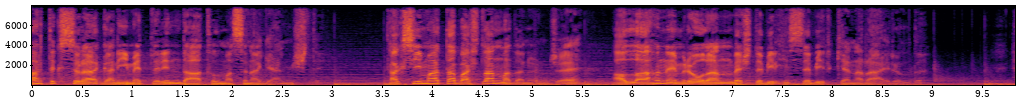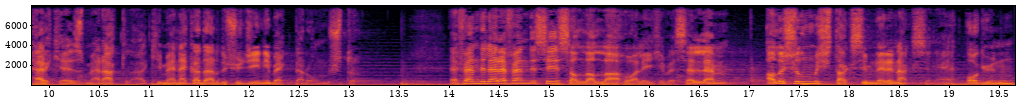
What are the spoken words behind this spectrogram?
Artık sıra ganimetlerin dağıtılmasına gelmişti. Taksimata başlanmadan önce Allah'ın emri olan beşte bir hisse bir kenara ayrıldı. Herkes merakla kime ne kadar düşeceğini bekler olmuştu. Efendiler Efendisi sallallahu aleyhi ve sellem alışılmış taksimlerin aksine o gün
